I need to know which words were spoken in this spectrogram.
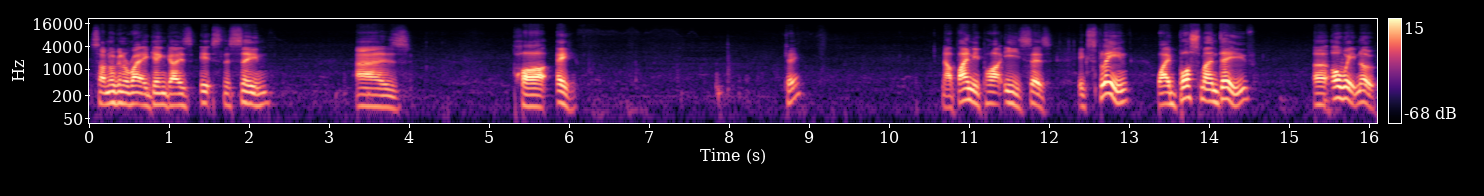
so I'm not going to write again, guys. It's the same as part A. Okay? Now finally, part E says, explain why Bossman Dave, uh, oh wait, no.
